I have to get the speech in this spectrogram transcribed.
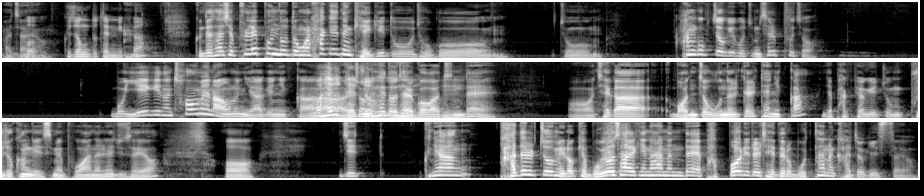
맞아요. 뭐 그 정도 됩니까? 근데 사실 플랫폼 노동을 하게 된 계기도 조금 좀 한국적이고 좀 슬프죠. 뭐 이 얘기는 처음에 나오는 이야기니까 뭐 해도 되죠, 좀 해도 될. 것 같은데 어 제가 먼저 운을 뗄 테니까 이제 박평이 좀 부족한 게 있으면 보완을 해주세요. 어 이제 그냥 다들 좀 이렇게 모여 살긴 하는데 밥벌이를 제대로 못하는 가족이 있어요.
